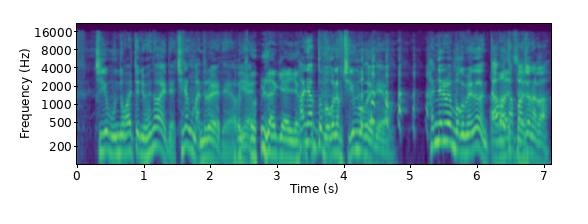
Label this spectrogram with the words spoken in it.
지금 운동할 때 좀 해놔야 돼. 체력 만들어야 돼요. 예. 겨울나기 하려고 한약도 먹으려면 지금 먹어야 돼요. 한여름에 먹으면은 땀으로 다 맞아요. 빠져나가.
